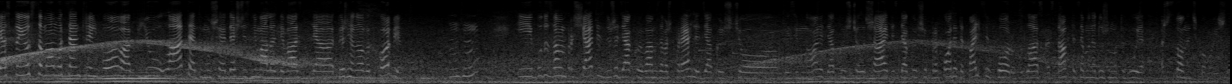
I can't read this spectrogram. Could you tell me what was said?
Я стою в самому центрі Львова, п'ю лате, тому що я дещо знімала для вас для тижня нових хобі. Угу. І буду з вами прощатись. Дуже дякую вам за ваш перегляд. Дякую, що ви зі мною. Дякую, що лишаєтесь. Дякую, що приходите. Пальці вгору, будь ласка, ставте. Це мене дуже мотивує. Аж сонечко вийшло.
